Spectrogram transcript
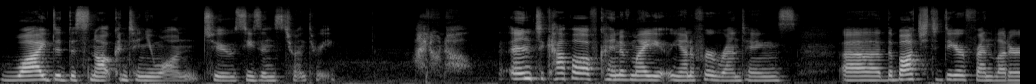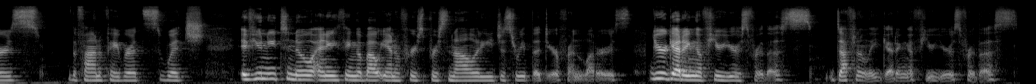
Why did this not continue on to seasons two and three? I don't know. And to cap off kind of my Yennefer rantings, uh, the botched Dear Friend letters, the fan favorites, which if you need to know anything about Yennefer's personality, just read the Dear Friend letters. You're getting a few years for this. Definitely getting a few years for this.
